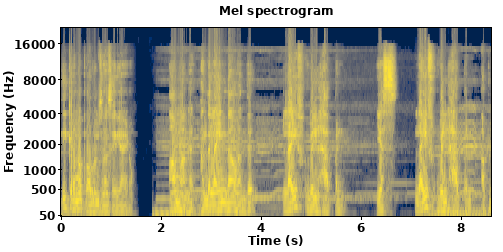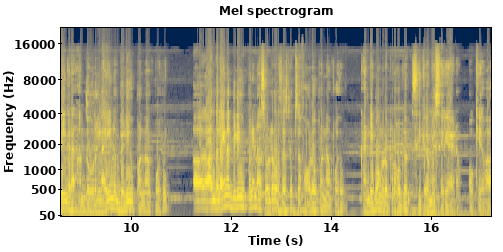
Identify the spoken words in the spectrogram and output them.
சீக்கிரமாக ப்ராப்ளம்ஸ்லாம் சரியாயிடும். ஆமாங்க அந்த லைன் தான் வந்து life will happen yes life will happen அப்படிங்கிற அந்த ஒரு லைனை பிலீவ் பண்ணால் போதும். அந்த லைனை பிலீவ் பண்ணி நான் சொல்கிற ஒரு சில ஸ்டெப்ஸை ஃபாலோ பண்ணால் போதும். கண்டிப்பாக உங்களோட ப்ராப்ளம் சீக்கிரமே சரியாயிடும். ஓகேவா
